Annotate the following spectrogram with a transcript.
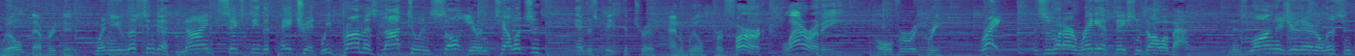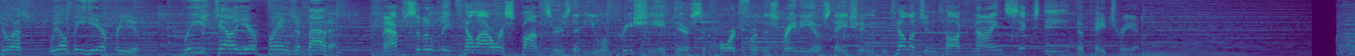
will never do. When you listen to 960 The Patriot, we promise not to insult your intelligence and to speak the truth. And we'll prefer clarity over agreement. Right. This is what our radio station's all about. And as long as you're there to listen to us, we'll be here for you. Please tell your friends about it. Absolutely tell our sponsors that you appreciate their support for this radio station, Intelligent Talk 960, The Patriot.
